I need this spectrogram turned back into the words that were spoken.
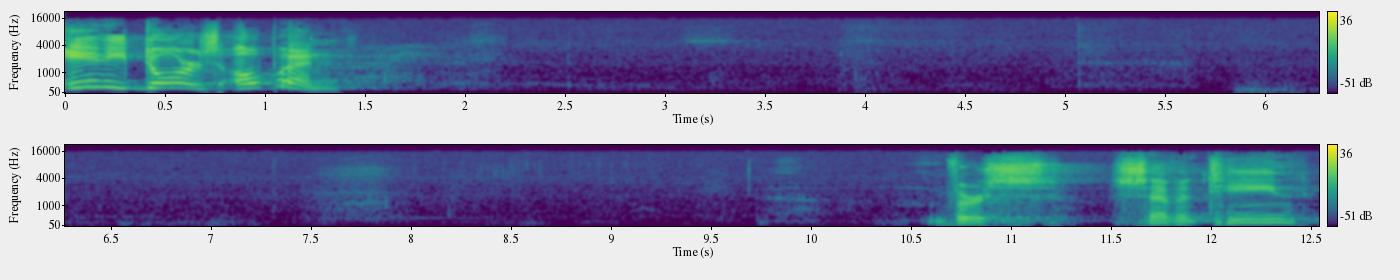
any doors open. Verse 17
